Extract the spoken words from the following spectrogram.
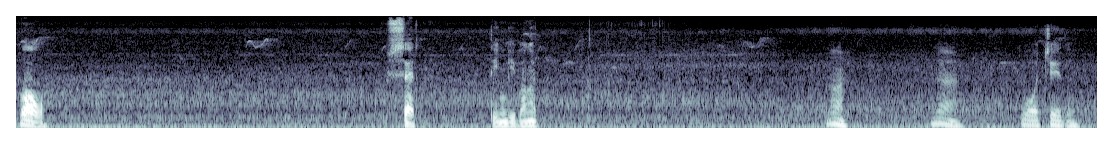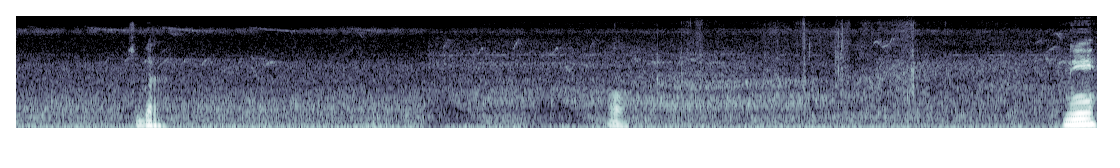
Wow. Set. Tinggi banget. Nah nah. Itu OC itu. Segar oh. Ini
